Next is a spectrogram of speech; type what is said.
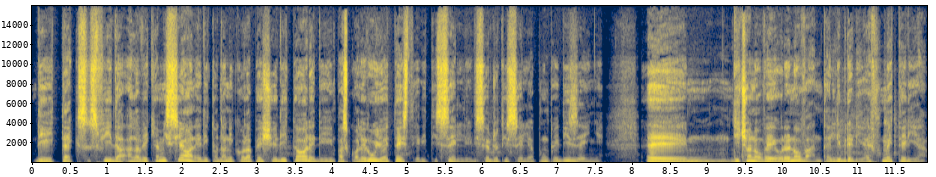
di Tex Sfida alla vecchia missione, edito da Nicola Pesce Editore, di Pasquale Ruio ai testi e di Tisselli, di Sergio Tisselli appunto ai disegni, e, mh, 19,90 euro in libreria e fumetteria.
